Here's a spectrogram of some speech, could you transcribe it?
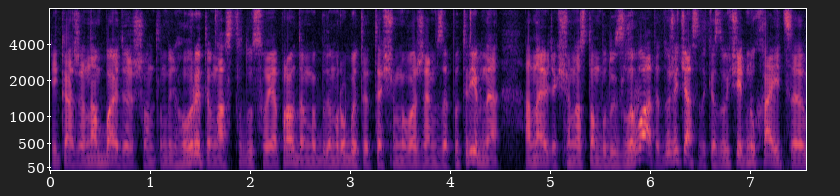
і каже: нам байдуже, що вони там будуть говорити. У нас тут своя правда. Ми будемо робити те, що ми вважаємо за потрібне. А навіть якщо нас там будуть зливати, дуже часто таке звучить. Ну хай це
